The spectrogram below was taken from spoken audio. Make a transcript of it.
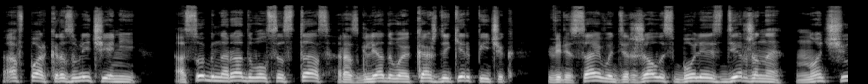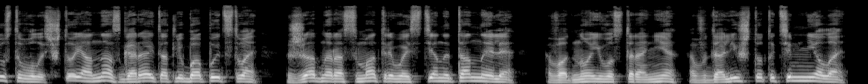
а в парк развлечений. Особенно радовался Стас, разглядывая каждый кирпичик. Вересаева держалась более сдержанно, но чувствовалось, что и она сгорает от любопытства, жадно рассматривая стены тоннеля. В одной его стороне вдали что-то темнело.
